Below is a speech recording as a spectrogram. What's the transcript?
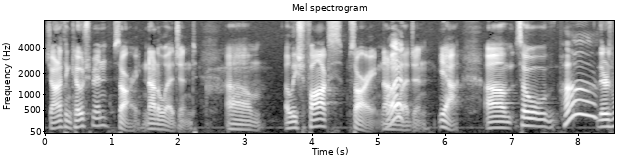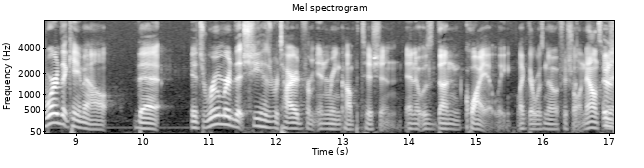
Jonathan Coachman, sorry, not a legend. Um, Alicia Fox, sorry, not What? a legend. Yeah. Um, so Huh? there's word that came out that it's rumored that she has retired from in-ring competition, and it was done quietly, like there was no official announcement. It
